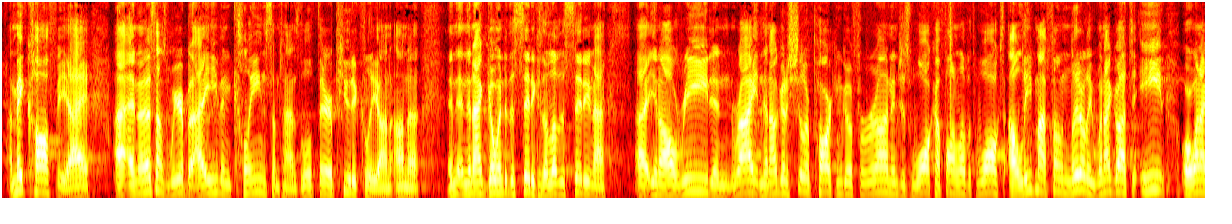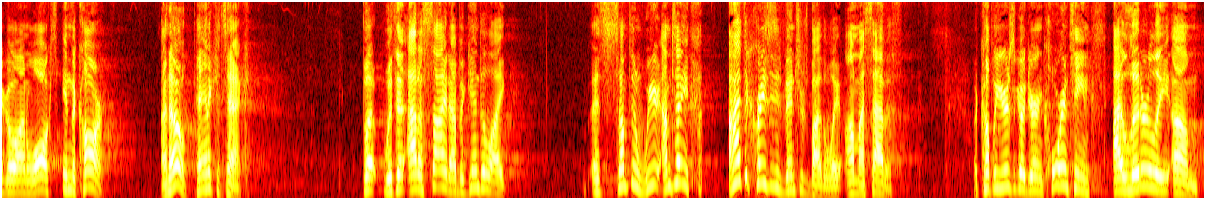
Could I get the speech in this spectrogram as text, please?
I make coffee. I, I, I, know that sounds weird, but I even clean sometimes, a little therapeutically on, on a, and, and then I go into the city because I love the city and I, uh, you know, I'll read and write, and then I'll go to Schiller Park and go for a run and just walk. I fall in love with walks. I'll leave my phone literally when I go out to eat or when I go on walks in the car. I know, panic attack. But with it out of sight, I begin to like, it's something weird. I'm telling you, I had the craziest adventures, by the way, on my Sabbath. A couple years ago during quarantine, I literally, um,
